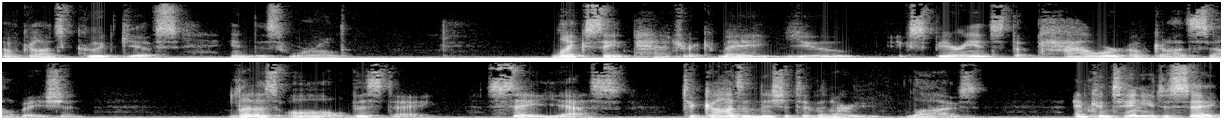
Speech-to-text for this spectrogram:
of God's good gifts in this world. like St. Patrick, may you experience the power of God's salvation. Let us all this day say yes to God's initiative in our lives and continue to say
